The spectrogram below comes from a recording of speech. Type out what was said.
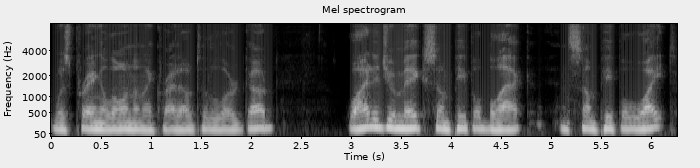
was praying alone and I cried out to the Lord God, why did you make some people black and some people white?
